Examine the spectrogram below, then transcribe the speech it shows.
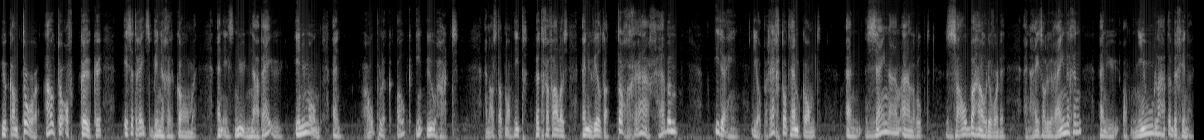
uw kantoor, auto of keuken is het reeds binnengekomen en is nu nabij u, in uw mond en hopelijk ook in uw hart. En als dat nog niet het geval is en u wilt dat toch graag hebben, iedereen die oprecht tot hem komt en zijn naam aanroept, zal behouden worden en hij zal u reinigen en u opnieuw laten beginnen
